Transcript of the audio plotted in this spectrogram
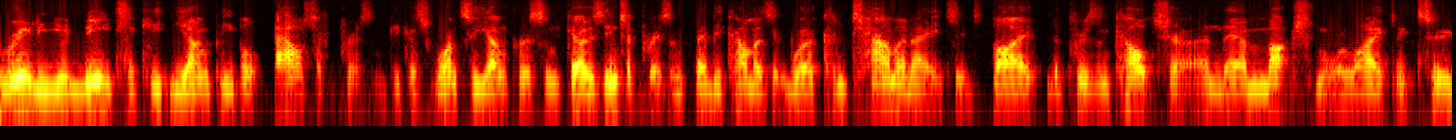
Really, you need to keep young people out of prison because once a young person goes into prison, they become, as it were, contaminated by the prison culture and they're much more likely to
